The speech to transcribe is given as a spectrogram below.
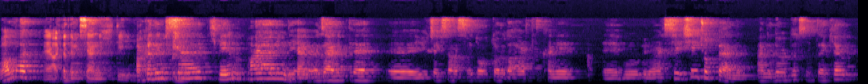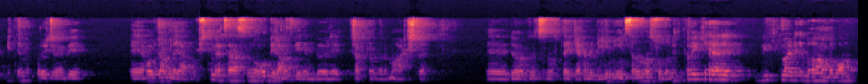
Vallahi E, akademisyenlik değil. Akademisyenlik benim hayalimdi yani özellikle e, yüksek lisans ve doktoru da artık hani e, bu üniversite şeyi çok beğendim. Hani dördüncü sınıftayken bitirme projemi bir e, hocamla yapmıştım. Esasında o biraz benim böyle çakralarımı açtı. E, dördüncü sınıftayken hani bilim insanı nasıl olabilir? Tabii ki hani büyük ihtimalle de babam babam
